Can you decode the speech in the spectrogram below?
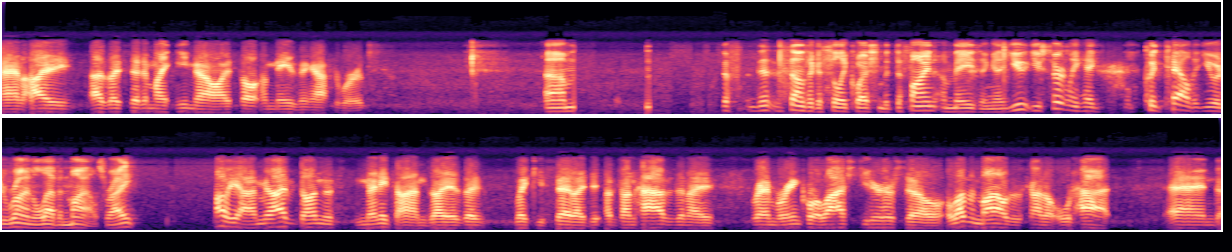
And I, as I said in my email, I felt amazing afterwards. Um, this sounds like a silly question, but define amazing. And you you certainly had, could tell that you had run 11 miles, right? Oh yeah, I mean I've done this many times. I as I like you said, I did, I've done halves and I ran Marine Corps last year, so 11 miles is kind of old hat, and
